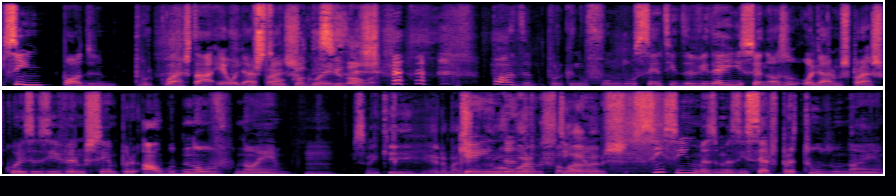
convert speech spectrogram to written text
Sim, pode, porque lá está, é olhar Estou para as coisas. pode, porque no fundo o sentido da vida é isso, é nós olharmos para as coisas e vermos sempre algo de novo, não é? Hum, se bem que aí era mais que sobre ainda o amor não que falava. tínhamos. Sim, sim, mas, mas isso serve para tudo, não é?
